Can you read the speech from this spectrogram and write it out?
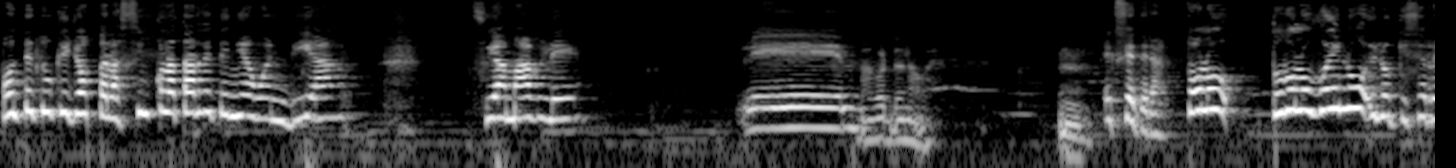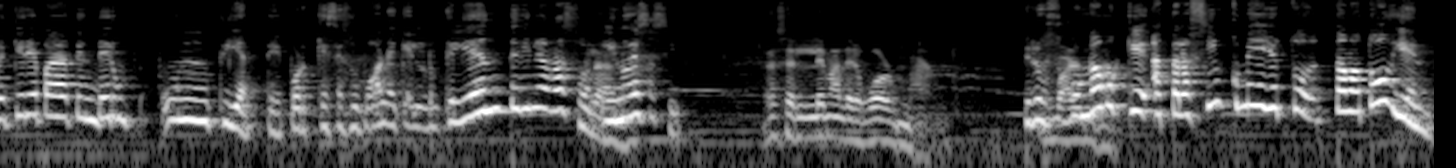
Ponte tú que yo hasta las 5 de la tarde tenía buen día, fui amable, eh, Me acuerdo una vez. etcétera. Todo lo, todo lo bueno y lo que se requiere para atender un, un cliente, porque se supone que el cliente tiene razón Claro. y no es así. Es el lema del Walmart. Pero Walmart. supongamos que hasta las 5 y media yo to- estaba todo bien.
